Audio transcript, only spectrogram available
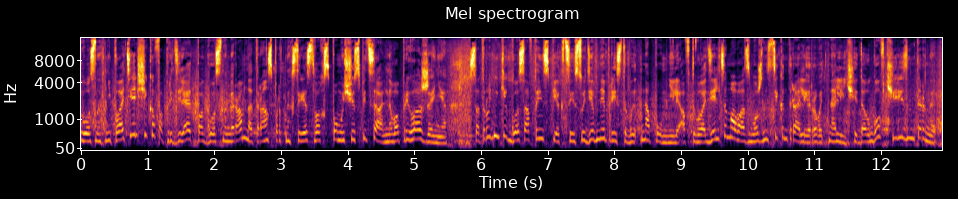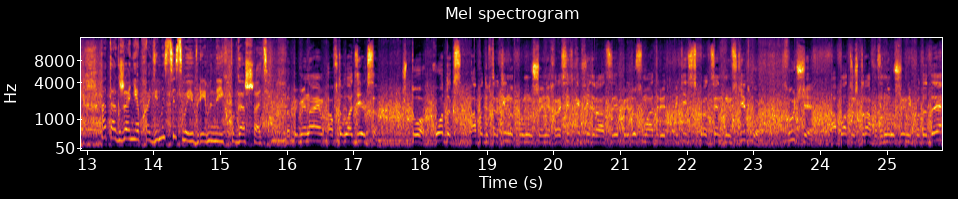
Злостных неплательщиков определяют по госномерам на транспортных средствах с помощью специального приложения. Сотрудники госавтоинспекции и судебные приставы напомнили автовладельцам о возможности контролировать наличие долгов через интернет, а также о необходимости своевременно их погашать. Напоминаем автовладельцам, что Кодекс об административных правонарушениях Российской Федерации предусматривает 50% скидку в случае оплаты штрафа за нарушение ПДД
